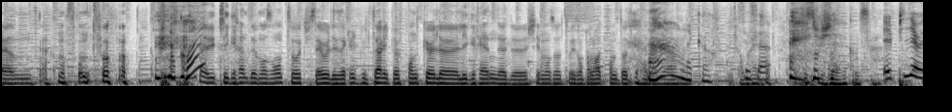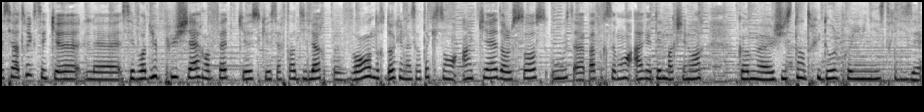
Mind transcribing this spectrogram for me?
euh, à Monsanto. À quoi? Avec les graines de Monsanto, tu sais, où les agriculteurs ils peuvent prendre que le- les graines de chez Monsanto, ils ont pas le droit de prendre d'autres graines. Ah, d'accord. C'est ça. Des sujets comme ça. Et puis, il y a aussi un truc, c'est que le... c'est vendu plus cher en fait que ce que certains dealers peuvent vendre. Donc, il y en a certains qui sont inquiets dans le sens où ça va pas forcément arrêter le marché noir, comme euh, Justin Trudeau, le Premier ministre, il disait.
